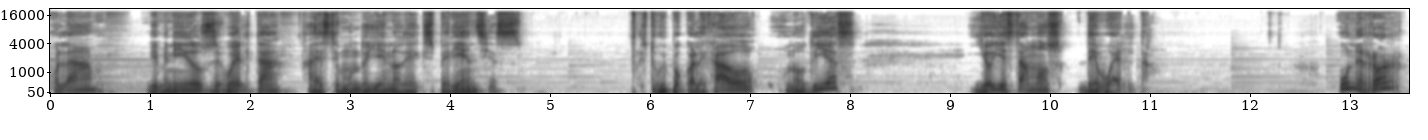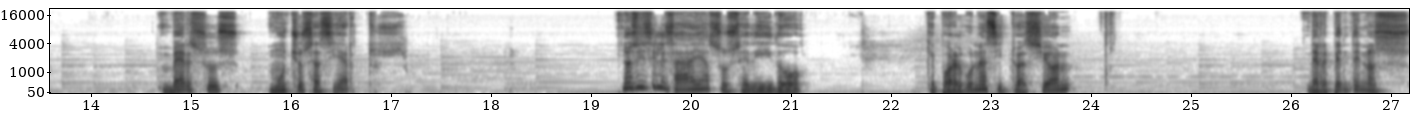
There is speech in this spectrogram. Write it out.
Hola, bienvenidos de vuelta a este mundo lleno de experiencias. Estuve poco alejado unos días y hoy estamos de vuelta. Un error versus muchos aciertos. No sé si les haya sucedido que por alguna situación de repente nos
